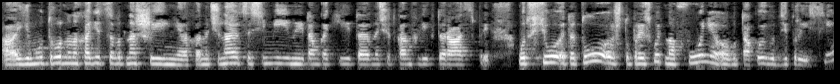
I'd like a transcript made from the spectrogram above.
ему трудно находиться в отношениях, начинаются семейные там какие-то значит, конфликты, распри. Вот все это то, что происходит на фоне э, вот такой вот депрессии.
